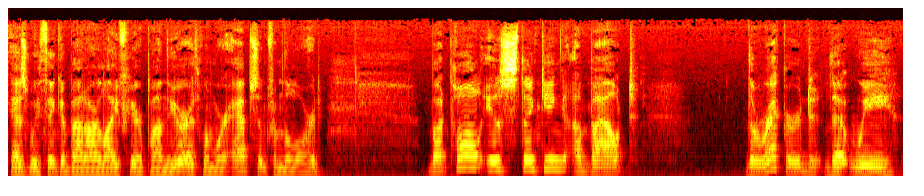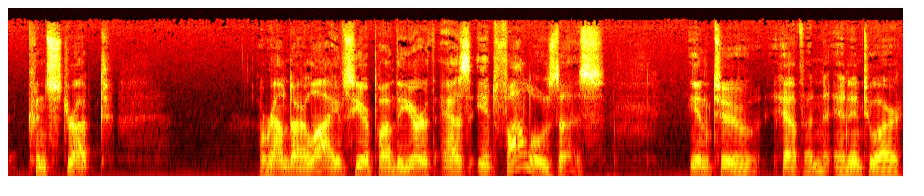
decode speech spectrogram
as we think about our life here upon the earth when we're absent from the Lord. But Paul is thinking about the record that we construct around our lives here upon the earth as it follows us into heaven and into our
